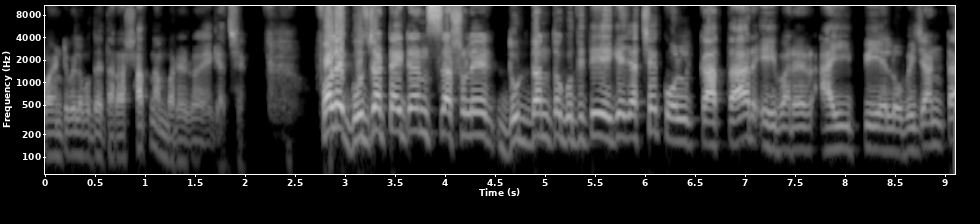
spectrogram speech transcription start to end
পয়েন্ট টেবিলের মধ্যে তারা সাত নাম্বারে রয়ে গেছে। ফলে গুজরাট টাইটান্স আসলে দুর্দান্ত গতিতে এগিয়ে যাচ্ছে। কলকাতার এইবারের আইপিএল অভিযানটা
